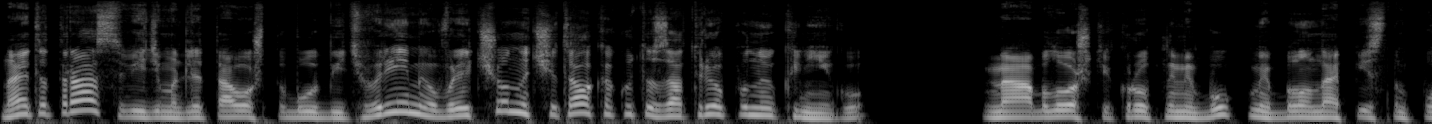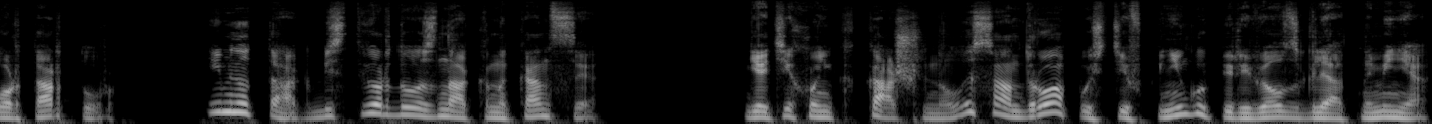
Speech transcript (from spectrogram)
На этот раз, видимо, для того, чтобы убить время, увлеченно читал какую-то затрепанную книгу. На обложке крупными буквами было написано «Порт-Артур». Именно так, без твердого знака на конце. Я тихонько кашлянул, и Сандро, опустив книгу, перевел взгляд на меня.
